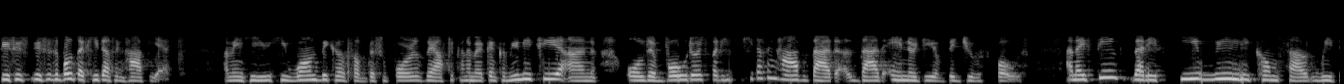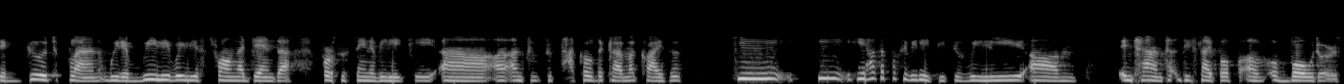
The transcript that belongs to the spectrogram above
this is this is a vote that he doesn't have yet. I mean, he, he won because of the support of the African American community and all the voters, but he, he doesn't have that, that energy of the Jews vote. And I think that if he really comes out with a good plan, with a really, really strong agenda for sustainability uh, and to, to tackle the climate crisis, he he he has a possibility to really um, enchant this type of, of, of voters.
